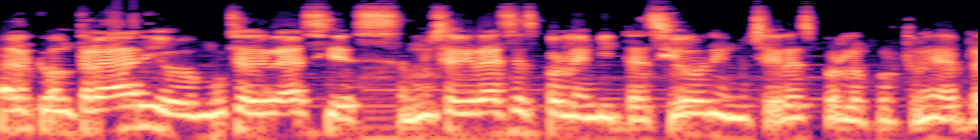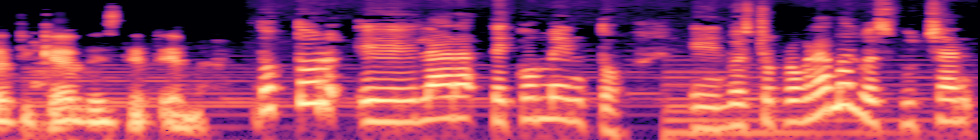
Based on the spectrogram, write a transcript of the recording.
Al contrario, muchas gracias. Muchas gracias por la invitación y muchas gracias por la oportunidad de platicar de este tema. Doctor eh, Lara, te comento, en nuestro programa lo escuchan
